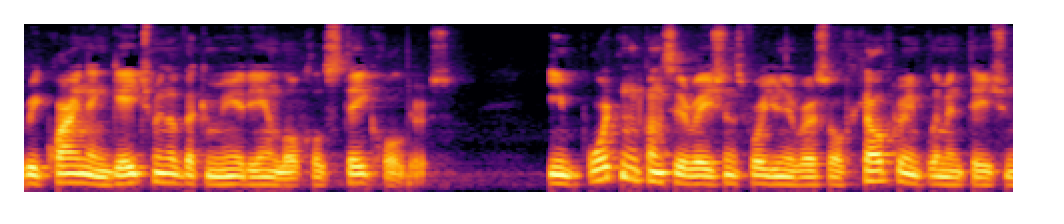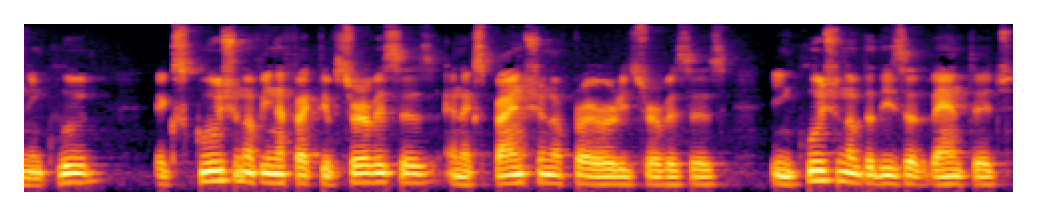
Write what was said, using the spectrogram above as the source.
requiring engagement of the community and local stakeholders. Important considerations for universal healthcare implementation include exclusion of ineffective services and expansion of priority services, inclusion of the disadvantaged,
